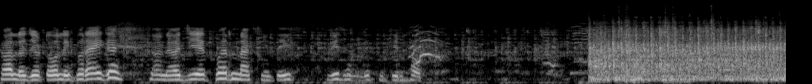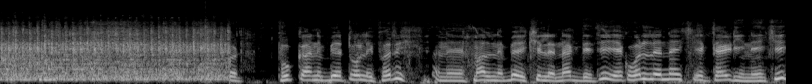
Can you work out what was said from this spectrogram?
ચાલો જો ટોલી ભરાઈ ગઈ અને હજી એક ભર નાખી તે વિધક દીકુજી હોત ભૂક્કાની બે ટોલી ભરી અને માલને બે ખીલે નાખી દીધી. એક વલ્લે નાખી, એક ધાડી નાખી.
